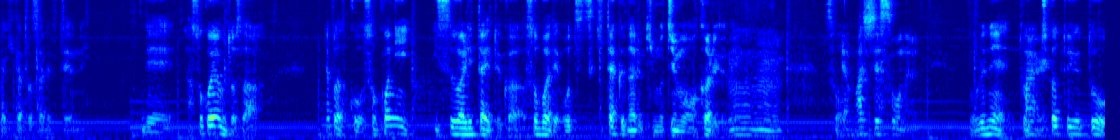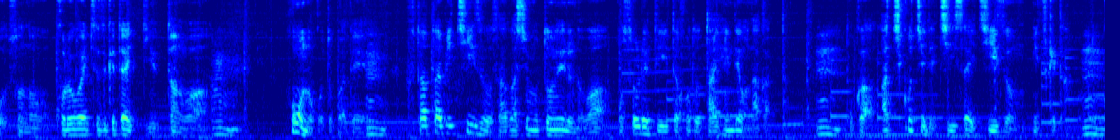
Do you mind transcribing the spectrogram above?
書き方されてたよねであそこ読むとさやっぱこうそこに居座りたいというかそばで落ち着きたくなる気持ちもわかるよね、うんうん。そう。いやマジでそうなのよ。俺ねどっちかというと、その転がり続けたいって言ったのは、うん。方の言葉で、うん。再びチーズを探し求めるのは恐れていたほど大変ではなかった。うん。とかあちこちで小さいチーズを見つけた。とか、うん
